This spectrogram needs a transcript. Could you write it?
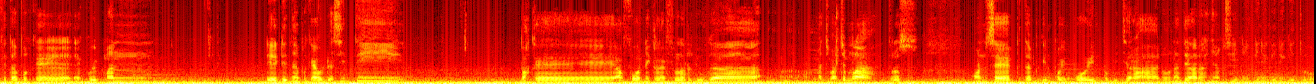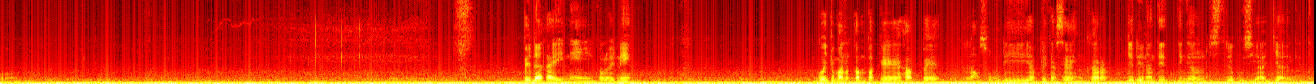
Kita pakai equipment dieditnya pakai Audacity. Pakai Avonic Leveler juga macam-macam lah. Terus konsep kita bikin poin-poin pembicaraan oh nanti arahnya ke sini gini gini gitu. Beda kayak ini. Kalau ini gue cuma rekam pakai HP langsung di aplikasi Anchor. Jadi nanti tinggal distribusi aja gitu.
